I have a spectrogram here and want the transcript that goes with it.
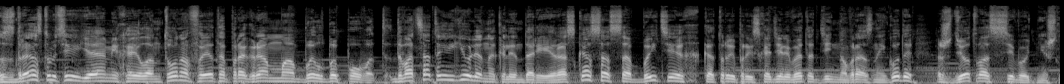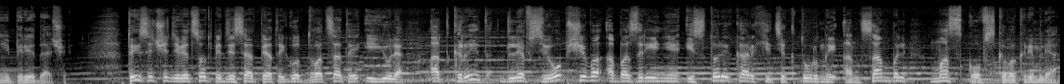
Здравствуйте, я Михаил Антонов, и эта программа «Был бы повод». 20 июля на календаре и рассказ о событиях, которые происходили в этот день, но в разные годы, ждет вас сегодняшней передаче. 1955 год, 20 июля, открыт для всеобщего обозрения историко-архитектурный ансамбль Московского Кремля.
